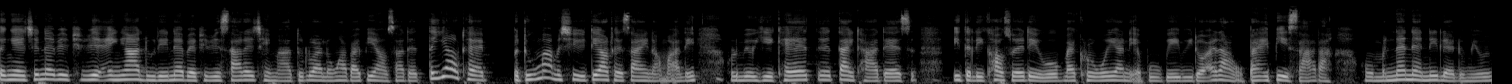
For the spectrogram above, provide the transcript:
တငယ်ချင်းနဲ့ဖြစ်ဖြစ်အိမ်ကလူတွေနဲ့ပဲဖြစ်ဖြစ်စားတဲ့ချိန်မှာသူတို့ကလုံးဝဘိုက်ပြည့်အောင်စားတယ်တယောက်တည်း ဘယ်သူမှမရှိဘူးတယောက်တည်းစားရင်တော့မှလေဟိုလိုမျိုးရေခဲတိုက်ထားတဲ့အီတလီခောက်ဆွဲတွေကို microwave ကနေအပူပေးပြီးတော့အဲ့ဒါကိုဘိုက်အပြည့်စားတာဟိုမနက်နဲ့နေ့လယ်လိုမျိုး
